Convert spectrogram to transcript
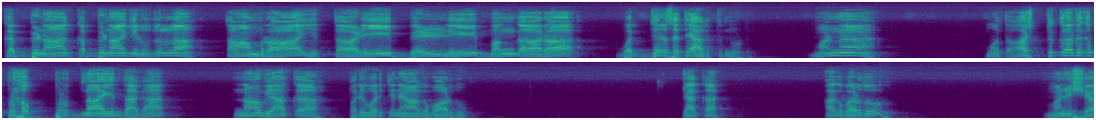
ಕಬ್ಬಿಣ ಕಬ್ಬಿಣ ಆಗಿರುವುದಿಲ್ಲ ತಾಮ್ರ, ಹಿತ್ತಾಳಿ, ಬೆಳ್ಳಿ, ಬಂಗಾರ ವಜ್ರ ಸತೆ ಆಗ್ತದೆ ನೋಡಿ. ಮಣ್ಣ. ಮತ್ತು ಅಷ್ಟು ಕದಕ ಪ್ರ, ಪ್ರಜ್ಞಾ ಇದ್ದಾಗ ನಾವು ಯಾಕೆ ಪರಿವರ್ತನೆ ಆಗಬಾರ್ದು? ಯಾಕ ಆಗಬಾರ್ದು? ಮನುಷ್ಯ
